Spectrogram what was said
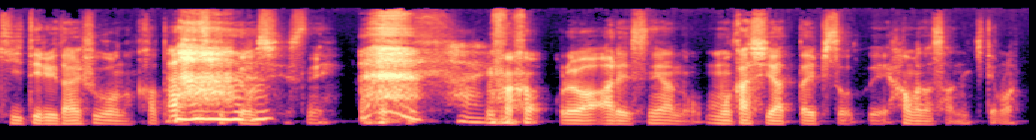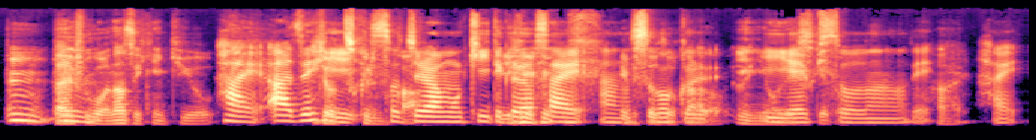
聞いてる大富豪の方は作ってほしいですね。はい。まあ、これはあれですね、あの、昔やったエピソードで浜田さんに来てもらって、うんうん大富豪はなぜ研究を、はい。あ、ぜひ、そちらも聞いてください。あの、すごくいいエピソードなので。はい。はい。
